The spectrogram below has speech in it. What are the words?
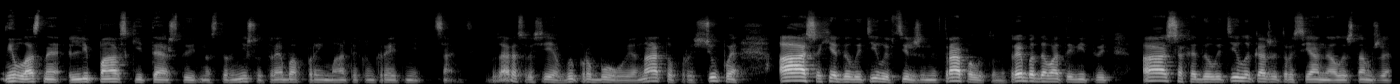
І, власне, Ліпавський теж стоїть на стороні, що треба приймати конкретні санкції. Бо зараз Росія випробовує НАТО, прощупує, а шахеди летіли, в ціль же не втрапили, то не треба давати відповідь. А шахеди летіли, кажуть росіяни, але ж там вже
